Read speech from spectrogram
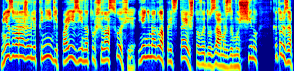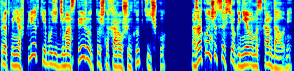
Меня завораживали книги, поэзия и натурфилософия, и я не могла представить, что выйду замуж за мужчину, который запрет меня в клетке и будет демонстрировать точно хорошенькую птичку. А закончится все гневом и скандалами.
